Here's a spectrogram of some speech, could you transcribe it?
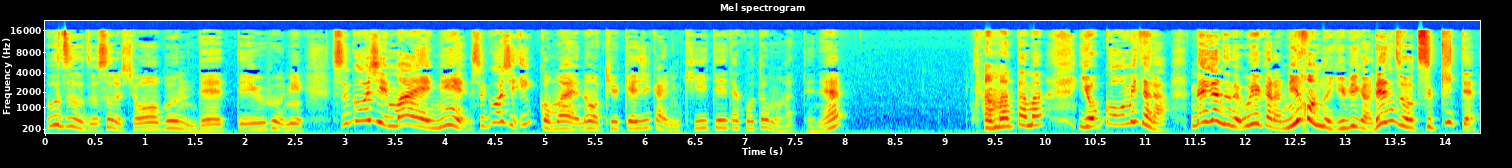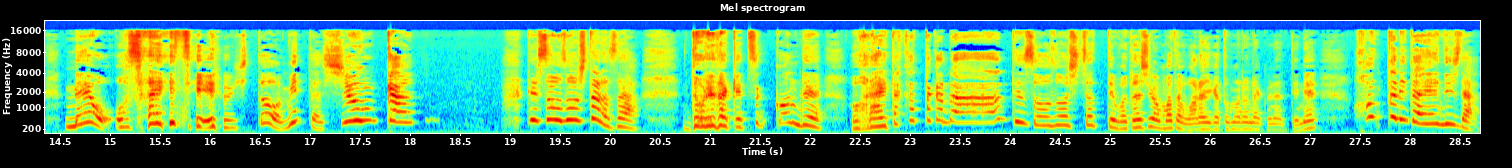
うずうずする性分でっていう風に、少し前に、少し一個前の休憩時間に聞いていたこともあってね。たまたま横を見たら、メガネの上から2本の指がレンズを突っ切って目を押さえている人を見た瞬間、で想像したらさ、どれだけ突っ込んで笑いたかったかなーって想像しちゃって私はまた笑いが止まらなくなってね、本当に大変でした。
